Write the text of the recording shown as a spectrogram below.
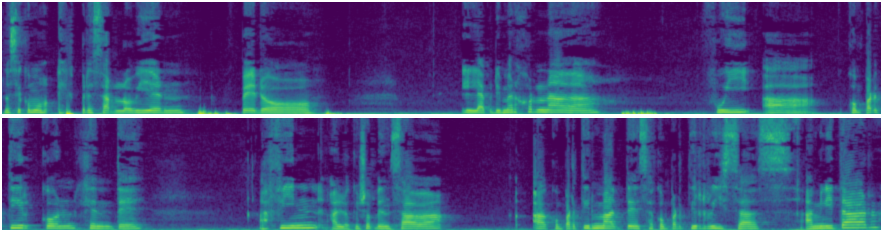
no sé cómo expresarlo bien, pero la primera jornada fui a compartir con gente afín a lo que yo pensaba, a compartir mates, a compartir risas, a militar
